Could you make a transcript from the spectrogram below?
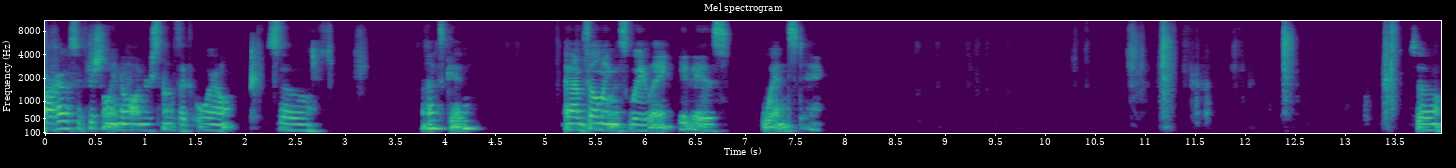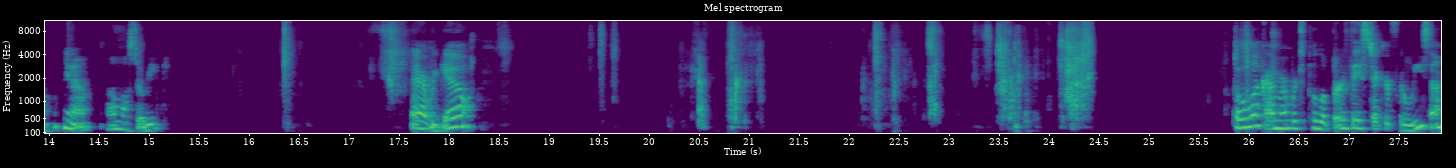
Our house officially no longer smells like oil, so that's good. And I'm filming this way late. It is Wednesday. So, you know, almost a week. There we go. Oh, look, I remember to pull a birthday sticker for Lisa.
